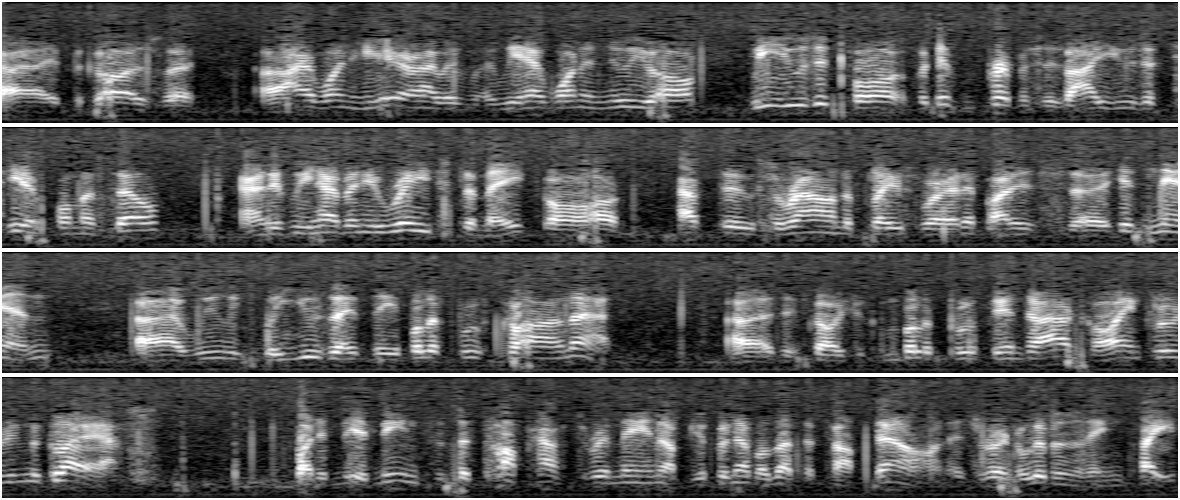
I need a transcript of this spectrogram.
Uh, because uh, I have one here. I, was- we have one in New York. We use it for, for different purposes. I use it here for myself. And if we have any raids to make or have to surround a place where anybody's uh, hidden in, uh, we, we use a, the bulletproof car on that. Uh, because you can bulletproof the entire car, including the glass. But it, it means that the top has to remain up. You can never let the top down. It's a regular limousine type.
